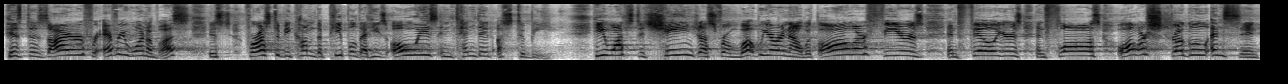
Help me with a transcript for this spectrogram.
His desire for every one of us is for us to become the people that He's always intended us to be. He wants to change us from what we are now with all our fears and failures and flaws, all our struggle and sin,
